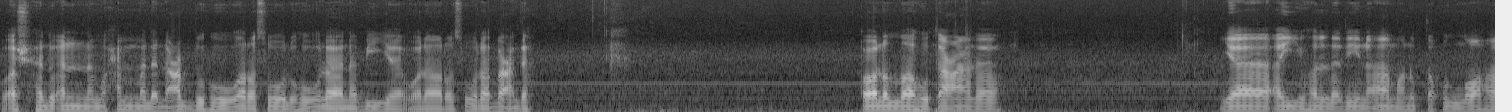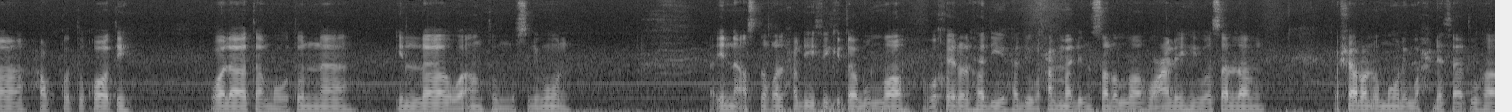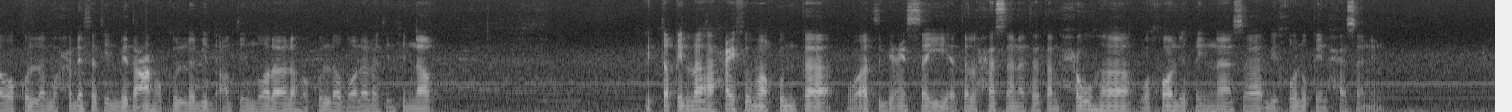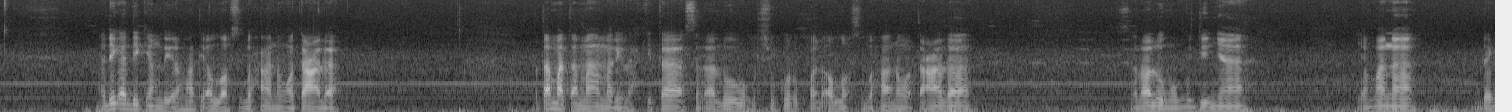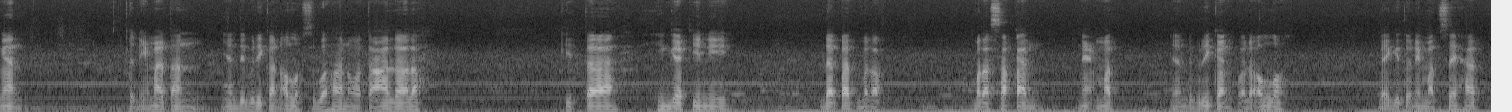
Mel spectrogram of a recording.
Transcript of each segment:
وأشهد أن محمدا عبده ورسوله لا نبي ولا رسول بعده. قال الله تعالى يا أيها الذين آمنوا اتقوا الله حق تقاته ولا تموتن إلا وأنتم مسلمون. فإن أصدق الحديث كتاب الله وخير الهدي هدي محمد صلى الله عليه وسلم. وشر الأمور محدثاتها وكل محدثة بدعة وكل بدعة ضلالة وكل ضلالة في النار اتق الله حيثما كنت وأتبع السيئة الحسنة تمحوها وخالق الناس بخلق حسن Adik-adik yang dirahmati Allah Subhanahu wa taala, Pertama-tama marilah kita selalu bersyukur kepada Allah Subhanahu wa taala. Selalu memujinya yang mana dengan kenikmatan yang diberikan Allah Subhanahu wa taala lah kita hingga kini dapat merasakan nikmat yang diberikan kepada Allah baik itu nikmat sehat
